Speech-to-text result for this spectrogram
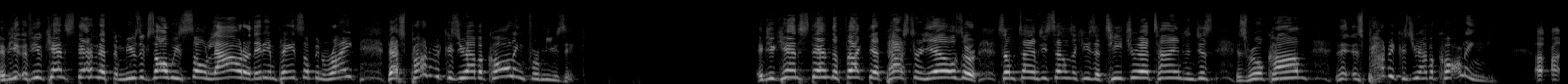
If you, if you can't stand that the music's always so loud or they didn't play something right, that's probably because you have a calling for music. If you can't stand the fact that pastor yells or sometimes he sounds like he's a teacher at times and just is real calm, it's probably because you have a calling. uh, uh,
